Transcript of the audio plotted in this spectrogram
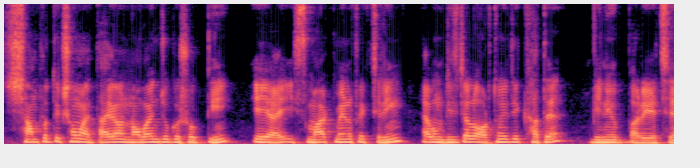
সাম্প্রতিক সময়ে তাইওয়ান নবায়নযোগ্য শক্তি, এআই, স্মার্ট ম্যানুফ্যাকচারিং এবং ডিজিটাল অর্থনৈতিক খাতে বিনিয়োগ বাড়িয়েছে।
